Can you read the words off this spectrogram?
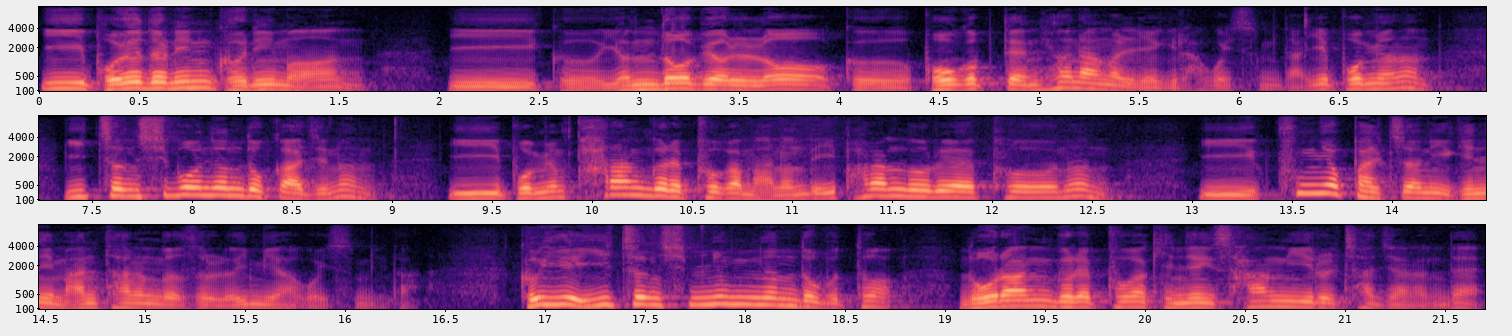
이 보여드린 그림은 이 그 연도별로 그 보급된 현황을 얘기를 하고 있습니다. 이 보면은 2015년도까지는 이 보면 파란 그래프가 많은데 이 파란 그래프는 이 풍력 발전이 굉장히 많다는 것을 의미하고 있습니다. 그 이에 2016년도부터 노란 그래프가 굉장히 상위를 차지하는데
